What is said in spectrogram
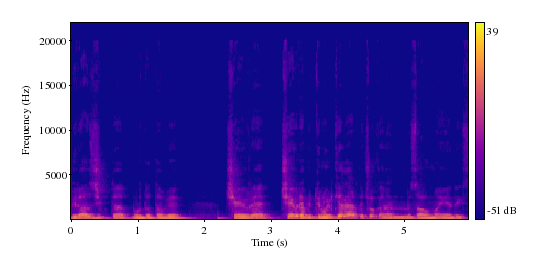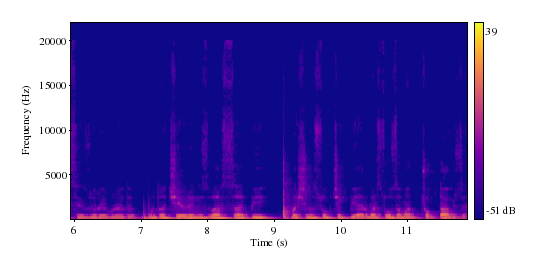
Birazcık da burada tabi çevre çevre bütün ülkelerde çok önemli. Mesela Almanya'da gitseniz oraya buraya da burada çevreniz varsa bir başını sokacak bir yer varsa o zaman çok daha güzel.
